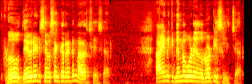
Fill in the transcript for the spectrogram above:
ఇప్పుడు దేవిరెడ్డి శివశంకర్ రెడ్డిని అరెస్ట్ చేశారు. ఆయనకి నిన్న కూడా ఏదో నోటీసులు ఇచ్చారు.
